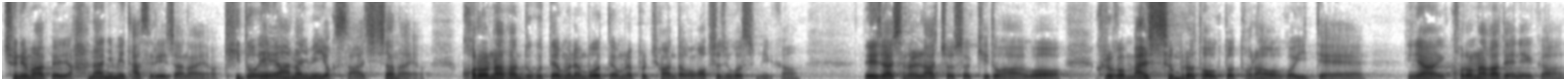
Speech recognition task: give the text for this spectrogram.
주님 앞에 하나님이 다스리잖아요. 기도해야 하나님이 역사하시잖아요. 코로나가 누구 때문에 뭐 때문에 불평한다고 없어 죽었습니까? 내 자신을 낮춰서 기도하고 그리고 말씀으로 더욱더 돌아오고 이때 그냥 코로나가 되니까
